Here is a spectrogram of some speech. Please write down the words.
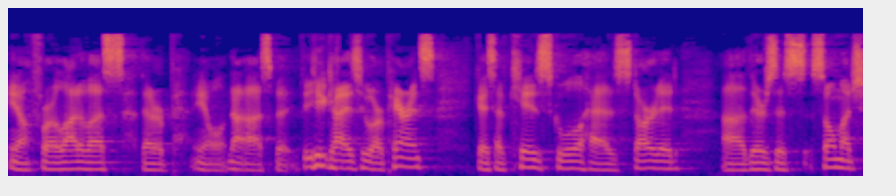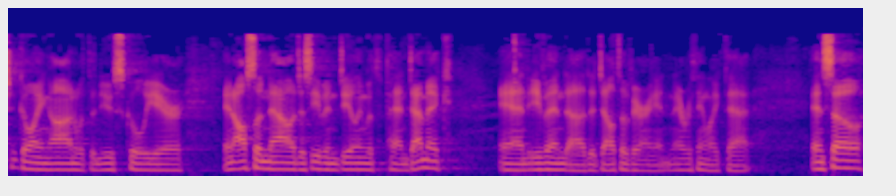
you know, for a lot of us that are, you know, not us, but you guys who are parents, you guys have kids, school has started. Uh, there's this so much going on with the new school year, and also now just even dealing with the pandemic and even uh, the Delta variant and everything like that. And so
